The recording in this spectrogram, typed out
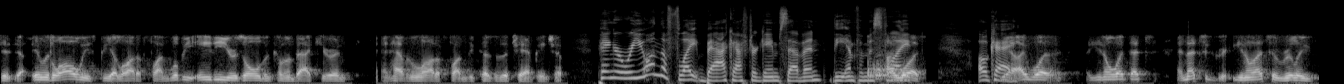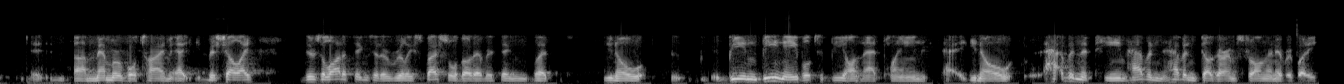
it, will always be a lot of fun. We'll be 80 years old and coming back here and and having a lot of fun because of the championship. Panger, were you on the flight back after Game Seven, the infamous flight? I was. Okay. Yeah, I was. You know what? That's and that's a you know that's a really uh, memorable time. Uh, Michelle, I there's a lot of things that are really special about everything, but you know, being being able to be on that plane, you know, having the team, having having Doug Armstrong and everybody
